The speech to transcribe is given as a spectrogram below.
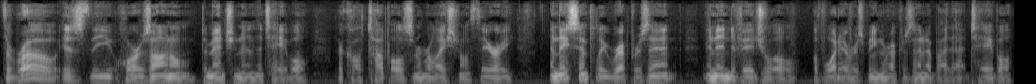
The row is the horizontal dimension in the table. They're called tuples in relational theory, and they simply represent an individual of whatever's being represented by that table.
